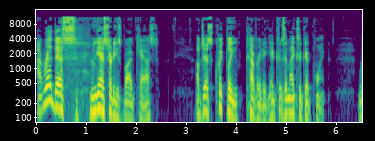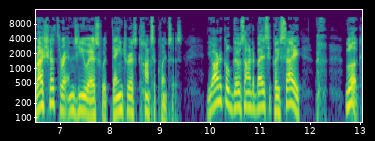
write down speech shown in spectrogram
I read this in yesterday's broadcast. I'll just quickly cover it again because it makes a good point. Russia threatens U.S. with dangerous consequences. The article goes on to basically say, look,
